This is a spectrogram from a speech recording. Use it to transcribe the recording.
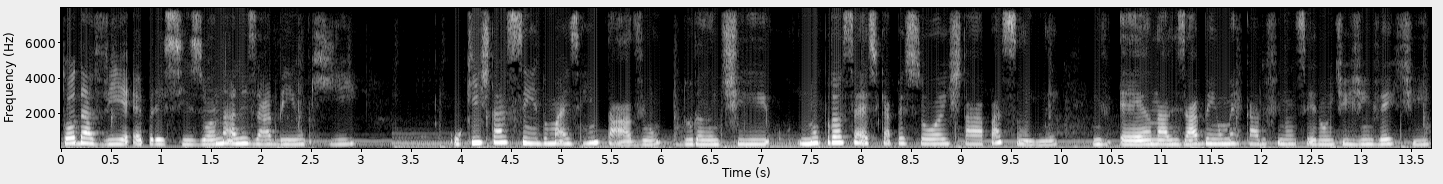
Todavia, é preciso analisar bem o que o que está sendo mais rentável durante no processo que a pessoa está passando, né? É analisar bem o mercado financeiro antes de investir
